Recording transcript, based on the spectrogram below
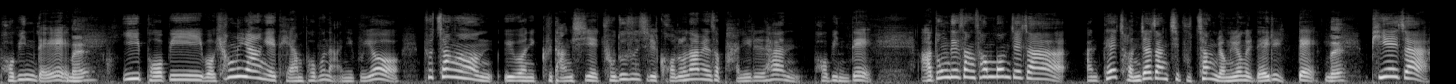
법인데 네. 이 법이 뭐 형량에 대한 법은 아니고요. 표창원 의원이 그 당시에 조두순 씨를 거론하면서 발의를 한 법인데 아동 대상 성범죄자한테 전자장치 부착 명령을 내릴 때 네. 피해자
